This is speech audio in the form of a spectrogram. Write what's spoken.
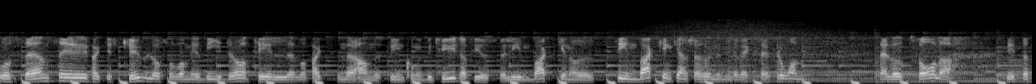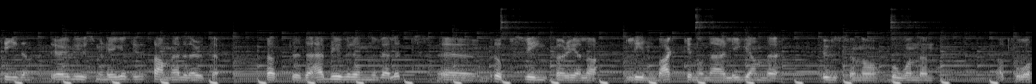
Och sen så är det ju faktiskt kul att få vara med och bidra till vad faktiskt den där handelsbyn kommer betyda för just för Lindbacken. Och Lindbacken kanske har hunnit växa ifrån själva Uppsala sista tiden. Det har ju blivit som en eget litet samhälle där ute. Så att det här blir väl en väldigt eh, uppsving för hela Lindbacken och närliggande husen och boenden att få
